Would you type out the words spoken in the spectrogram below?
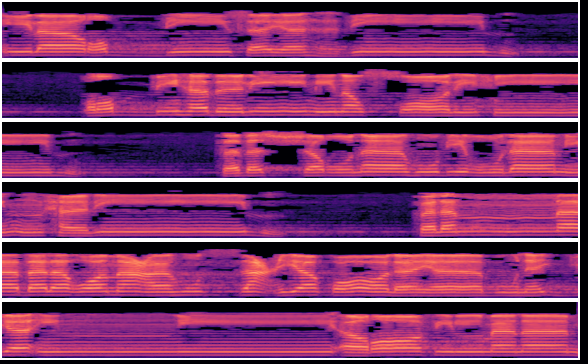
إِلَى رَبِّي سَيَهْدِينِ. رَبِّ هَبْ لِي مِنَ الصَّالِحِينَ. فَبَشَّرْنَاهُ بِغُلَامٍ حَلِيمٍ. فَلَمَّا بَلَغَ مَعَهُ السَّعْيَ قَالَ يَا بُنَيَّ إِنِّي أَرَى فِي الْمَنَامِ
